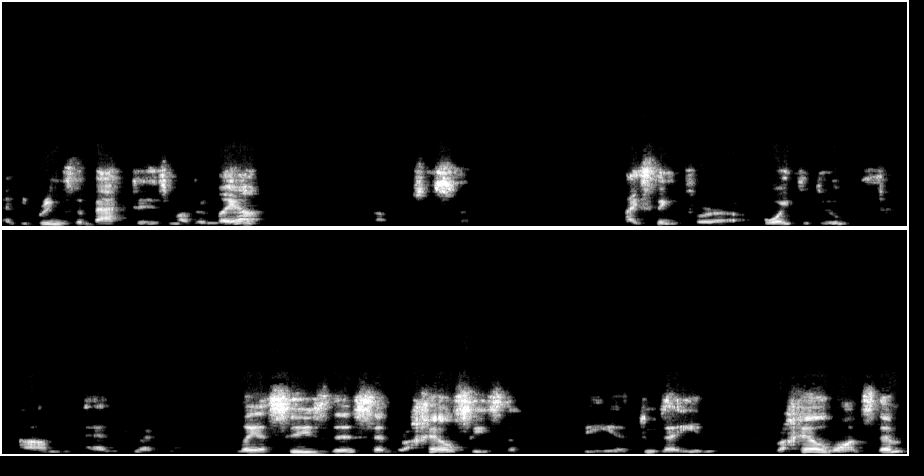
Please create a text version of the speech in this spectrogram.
and he brings them back to his mother Leah, uh, which is a nice thing for a boy to do. Um, and when Leah sees this and Rachel sees the, the uh, dudaim, Rachel wants them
